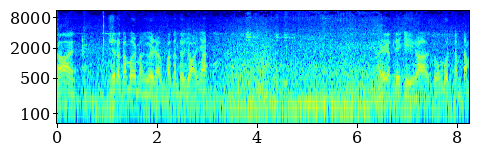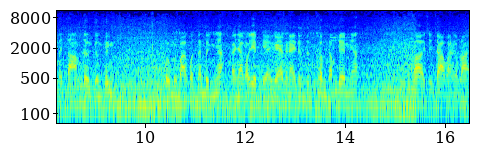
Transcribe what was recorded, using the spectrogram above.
rồi rất là cảm ơn mọi người đã quan tâm theo dõi nhé. đây là cái địa chỉ là số 188 đường Trường Kinh phường 13 quận Tân Bình nhé. cả nhà có dịp thì hãy ghé bên này thưởng thức cơm tấm đêm nhé. rồi, xin chào và hẹn gặp lại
